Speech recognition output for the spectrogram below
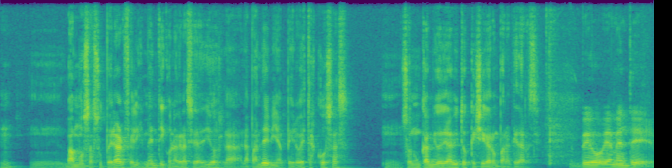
Mm, vamos a superar felizmente y con la gracia de Dios la pandemia, pero estas cosas mm, son un cambio de hábitos que llegaron para quedarse veo obviamente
